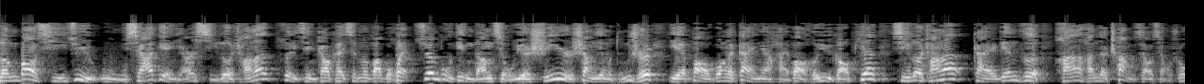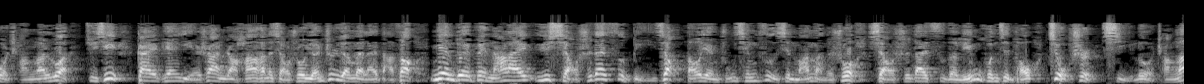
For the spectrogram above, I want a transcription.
冷爆喜剧武侠电影《喜乐长安》最近召开新闻发布会，宣布定档九月十一日上映的同时，也曝光了概念海报和预告片。《喜乐长安》改编自韩寒的畅销小说《长安乱》，据悉该片也是按照韩寒的小说原汁原味来打造。面对被拿来与《小时代四》比较，导演竹青自信满满的说：“《小时代四》的灵魂尽头就是《喜乐长安》。”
